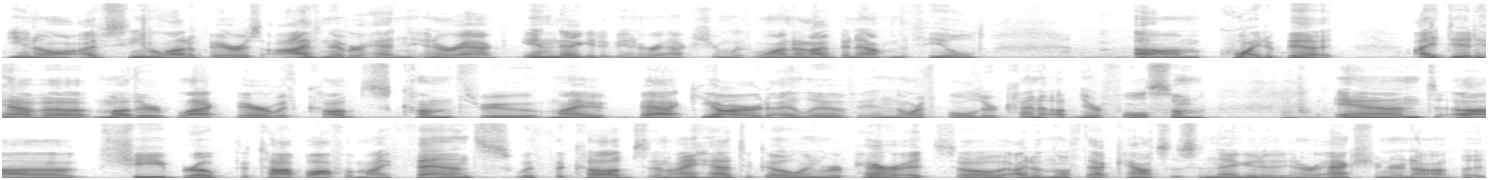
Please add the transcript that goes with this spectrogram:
you know, I've seen a lot of bears. I've never had an interact in negative interaction with one, and I've been out in the field um, quite a bit. I did have a mother black bear with cubs come through my backyard. I live in North Boulder, kind of up near Folsom. And uh, she broke the top off of my fence with the cubs, and I had to go and repair it. So I don't know if that counts as a negative interaction or not. But,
